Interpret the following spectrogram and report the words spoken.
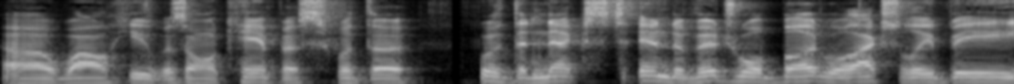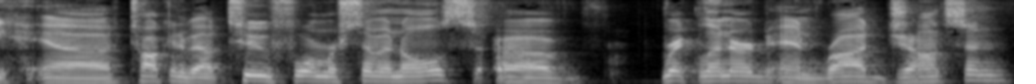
uh, while he was on campus with the with the next individual, Bud will actually be uh, talking about two former Seminoles, uh, Rick Leonard and Rod Johnson,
